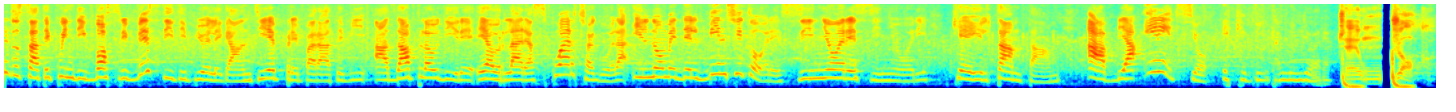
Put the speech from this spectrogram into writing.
Indossate quindi i vostri vestiti più eleganti e preparatevi ad applaudire e a urlare a squarciagola il nome del vincitore, signore e signori, che il tam tam abbia inizio e che vinca il migliore. C'è un gioco.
